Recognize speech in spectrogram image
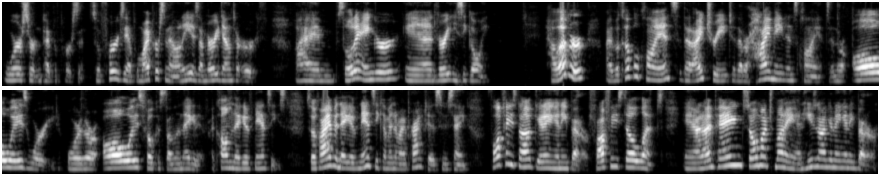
we're a certain type of person. So, for example, my personality is I'm very down to earth. I'm slow to anger and very easygoing. However, I have a couple clients that I treat that are high maintenance clients and they're always worried or they're always focused on the negative. I call them negative Nancy's. So if I have a negative Nancy come into my practice who's saying, Fluffy's not getting any better, Fluffy still limps, and I'm paying so much money and he's not getting any better,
